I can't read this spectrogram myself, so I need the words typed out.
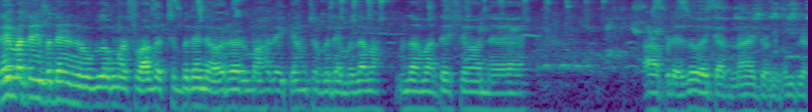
જય માતાજી, બધાને બ્લોગમાં સ્વાગત છે. બધાને હર હર મહાદેવ, કેમ છે બધા? મજામાં? મજામાં છે અને આપણે જો અત્યારે નાયજન કમ્પ્લીટ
